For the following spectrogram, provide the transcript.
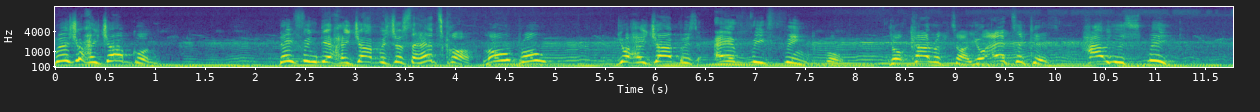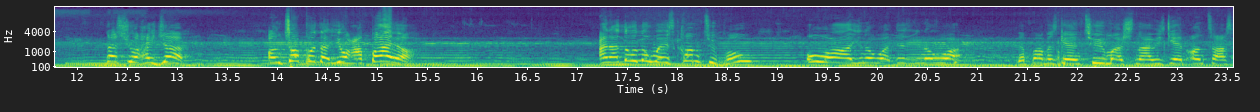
Where's your hijab gone? They think their hijab is just a headscarf. No, bro. Your hijab is everything, bro. Your character, your etiquette, how you speak. That's your hijab. On top of that, your abaya. And I don't know where it's come to, bro. Oh, uh, you know what? This, you know what? The brother's getting too much now. He's getting onto us.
